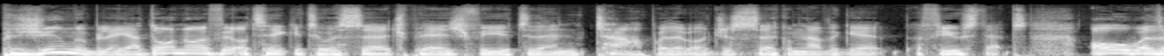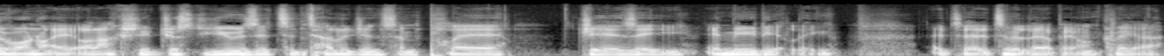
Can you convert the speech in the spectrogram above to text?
presumably, I don't know if it'll take you to a search page for you to then tap, whether it'll just circumnavigate a few steps, or whether or not it'll actually just use its intelligence and play Jay Z immediately. It's, it's a little bit unclear.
